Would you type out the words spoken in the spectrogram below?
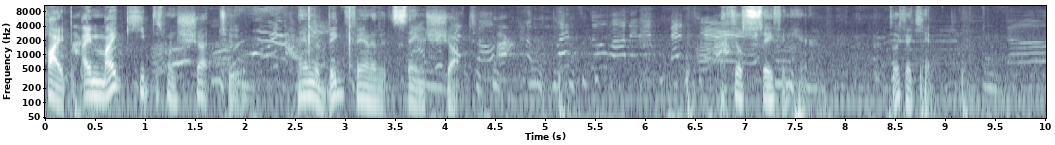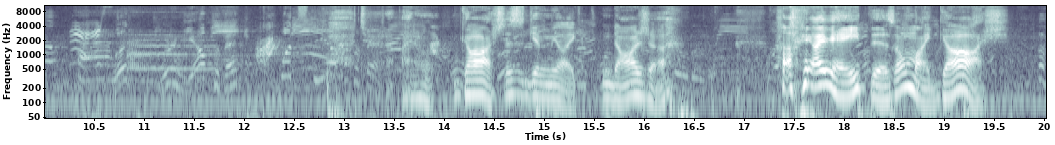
hype. I might keep this one shut too. I am a big fan of it staying shut. I feel safe in here. I feel like I can't. What? We're in the alphabet. What's the alphabet? I don't. Gosh, this is giving me like nausea. I, I hate this. Oh my gosh. All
